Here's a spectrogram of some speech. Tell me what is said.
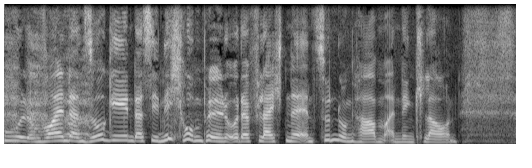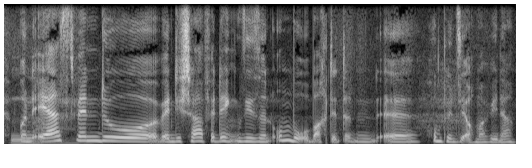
cool und wollen dann so gehen, dass sie nicht humpeln oder vielleicht eine Entzündung haben an den Klauen. Und erst wenn du, wenn die Schafe denken, sie sind unbeobachtet, dann äh, humpeln sie auch mal wieder.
